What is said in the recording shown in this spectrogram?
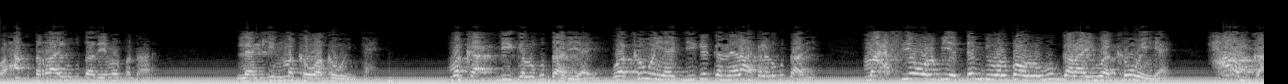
oo xaqdarraa in lagu daadiyo ma banaana laakiin maka waa ka weyn tahay. Maka dhiigga lagu daadiyaayo waa ka wen yahay dhiigaga meelaha kale lagu daadiyo. Macsiyo walba iyo dembi walba oo lagu galaayo waa ka wen yahay. Xaramka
